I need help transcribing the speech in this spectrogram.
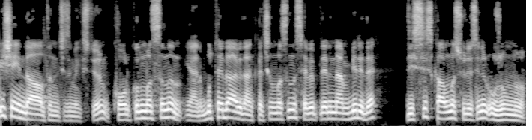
bir şeyin daha altını çizmek istiyorum. Korkulmasının yani bu tedaviden kaçınmasının sebeplerinden biri de dişsiz kalma süresinin uzunluğu.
